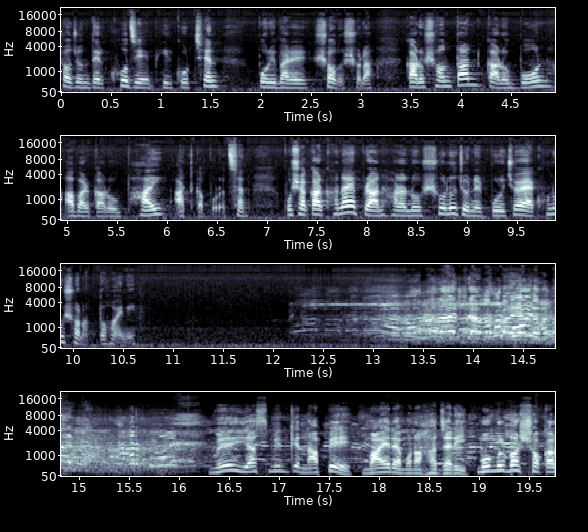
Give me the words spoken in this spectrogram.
স্বজনদের খোঁজে ভিড় করছেন পরিবারের সদস্যরা। কারও সন্তান, কারও বোন, আবার কারও ভাই আটকা পড়েছেন। পোশাক কারখানায় প্রাণ হারানো ষোলো জনের পরিচয় এখনও শনাক্ত হয়নি আমার আসে আমার মায়ের বাড়ি মেয়ে ইয়াসমিনকে না পেয়ে মায়ের এমন হাজারি। মঙ্গলবার সকাল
